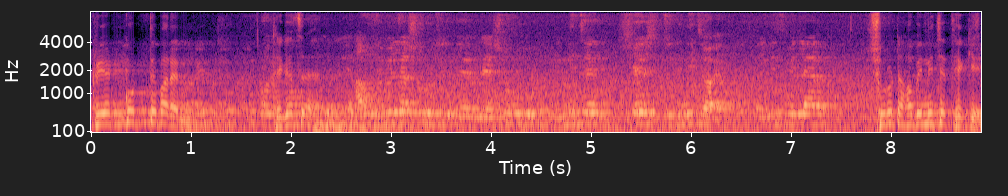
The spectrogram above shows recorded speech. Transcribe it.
ক্রিয়েট করতে পারেন। ঠিক আছে? শুরু নিচে, শেষ যদি নিচে হয় শুরুটা হবে নিচে থেকে।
